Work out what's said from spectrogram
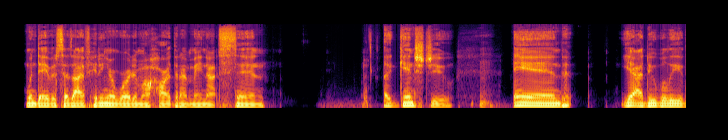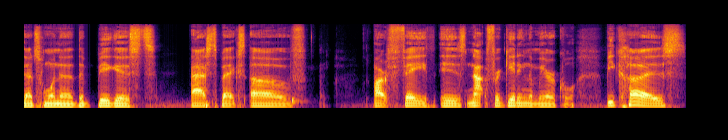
when David says, I have hidden your word in my heart that I may not sin against you. Mm-hmm. And yeah, I do believe that's one of the biggest aspects of our faith is not forgetting the miracle because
